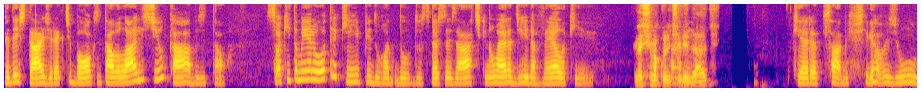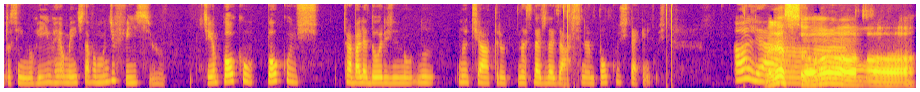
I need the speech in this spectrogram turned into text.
pedestais, direct box e tal. Lá eles tinham cabos e tal. Só que também era outra equipe do, do, do Cidade das Artes, que não era de Rei da Vela, que... Nós tinha uma coletividade. Sabe, que era, sabe, chegava junto, assim, no Rio realmente estava muito difícil. Tinha pouco, poucos trabalhadores no, no, no teatro, na Cidade das Artes, né? Poucos técnicos. Olha! Olha só!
